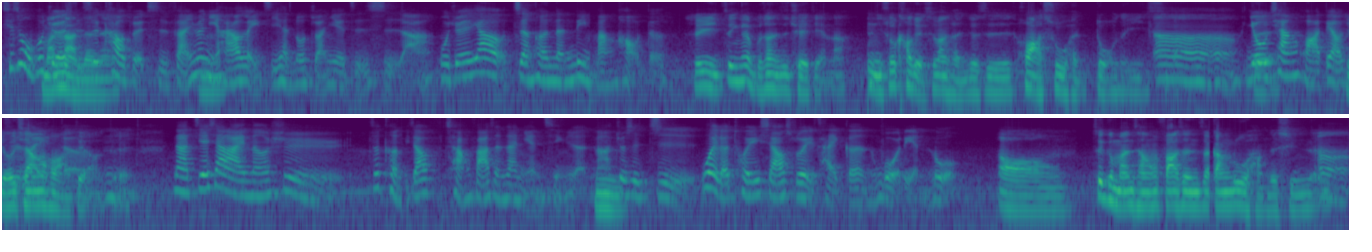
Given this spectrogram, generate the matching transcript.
其实我不觉得只是靠嘴吃饭，因为你还要累积很多专业知识啊。嗯、我觉得要整合能力蛮好的，所以这应该不算是缺点啦。你说靠嘴吃饭，可能就是话术很多的意思。嗯嗯嗯，油腔滑调，油腔滑调。对、嗯。那接下来呢？是这可能比较常发生在年轻人啊，嗯、就是只为了推销，所以才跟我联络。哦。这个蛮常发生在刚入行的新人，嗯，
